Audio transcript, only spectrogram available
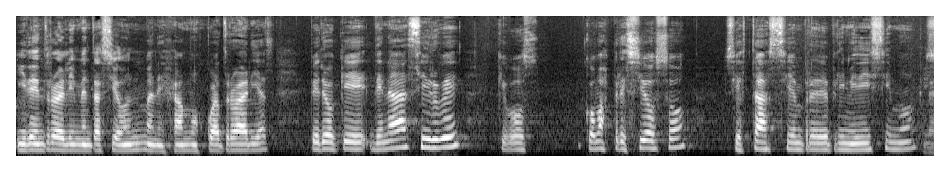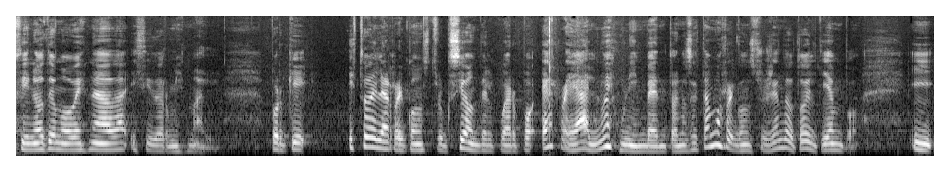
y dentro de alimentación manejamos cuatro áreas, pero que de nada sirve que vos comas precioso si estás siempre deprimidísimo, si no te moves nada y si dormís mal. Porque esto de la reconstrucción del cuerpo es real, no es un invento, nos estamos reconstruyendo todo el tiempo. Y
